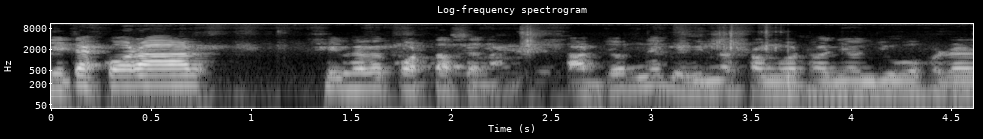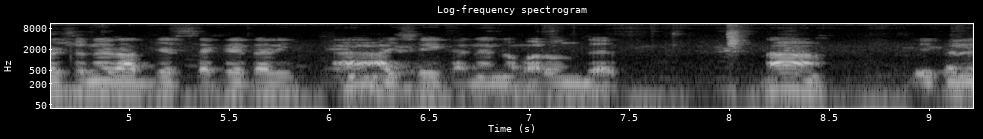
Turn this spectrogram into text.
যেটা করার সেইভাবে করতেছে না। তার জন্য বিভিন্ন সংগঠন যেমন যুব ফেডারেশনের রাজ্যের সেক্রেটারি হ্যাঁ আইসে এখানে নবারুণ দেব হ্যাঁ এখানে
